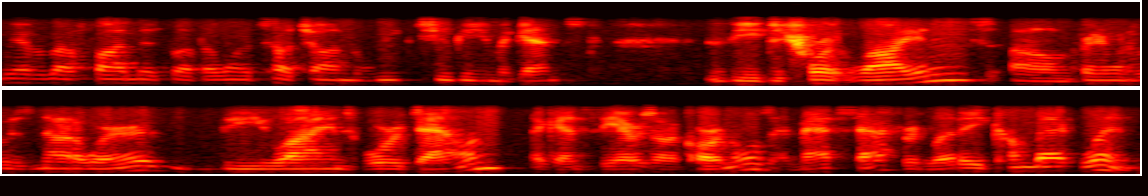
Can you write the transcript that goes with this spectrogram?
we have about five minutes left. I want to touch on the week two game against the Detroit Lions. Um, for anyone who is not aware, the Lions were down against the Arizona Cardinals, and Matt Stafford led a comeback win.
